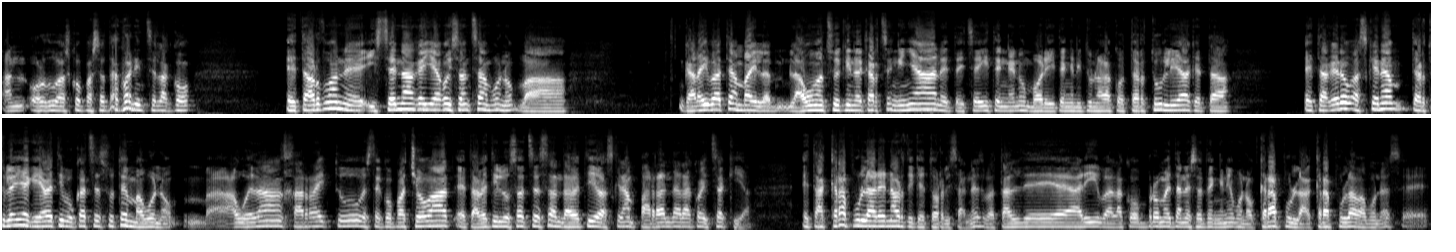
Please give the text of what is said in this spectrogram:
han ordu asko pasatakoa nintzelako, eta orduan e, izena gehiago izan zen, bueno, ba, garai batean bai lagun batzuekin elkartzen ginean eta hitz egiten genuen hori egiten genitu nalako tertuliak eta eta gero azkenan tertuliak ia beti bukatzen zuten ba bueno ba, hau edan jarraitu beste kopatxo bat eta beti luzatzen zen da beti azkenan parrandarako aitzakia eta krapularen hortik etorri zan, ez? Ba, taldeari balako brometan esaten genio, bueno, krapula, krapula, ba, bueno, ez, e,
